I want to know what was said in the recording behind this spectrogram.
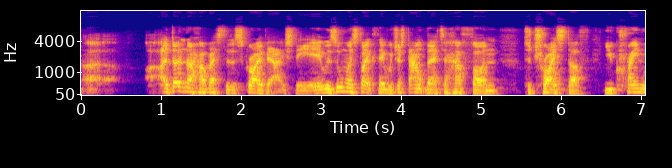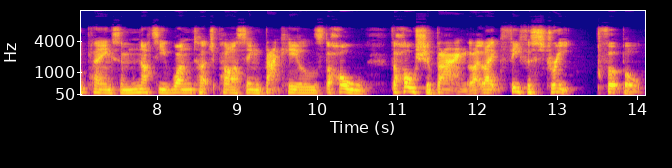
uh, I don't know how best to describe it. Actually, it was almost like they were just out there to have fun, to try stuff. Ukraine were playing some nutty one-touch passing, back heels, the whole the whole shebang, like like FIFA Street football,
